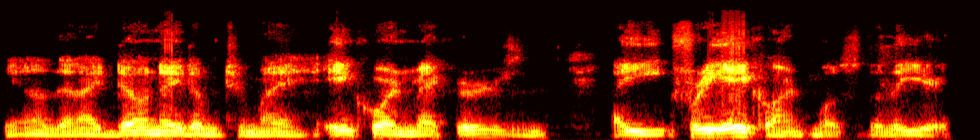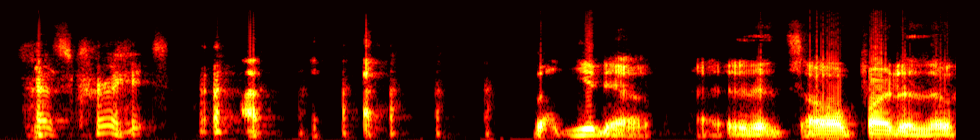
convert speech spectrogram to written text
you know, then I donate them to my acorn makers, and I eat free acorn most of the year. That's great. but you know that's all part of the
